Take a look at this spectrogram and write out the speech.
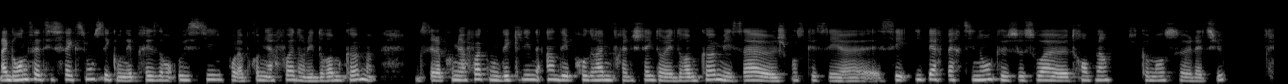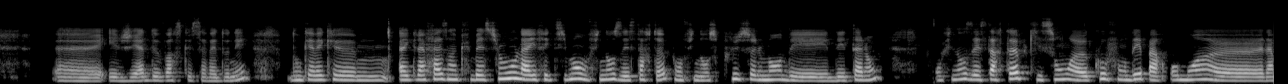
Ma grande satisfaction, c'est qu'on est présent aussi pour la première fois dans les Drumcom. Donc c'est la première fois qu'on décline un des programmes French Tech dans les Drumcom et ça, je pense que c'est hyper pertinent que ce soit Tremplin qui commence là-dessus. Euh, et j'ai hâte de voir ce que ça va donner. Donc avec, euh, avec la phase incubation, là effectivement on finance des startups, on finance plus seulement des, talents, on finance des startups qui sont euh, cofondées par au moins la,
